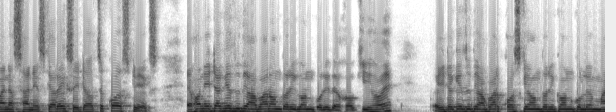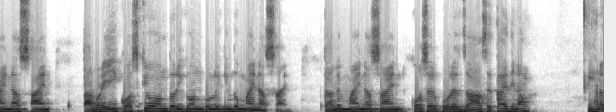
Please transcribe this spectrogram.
minus sin square x, এটা হচ্ছে cos 2x এখন এটাকে যদি আবার অন্তরীকরণ করি, দেখো কি হয়? এটাকে যদি আবার কসকে অন্তরীকরণ করলে মাইনাস সাইন তারপরে এই কসকেও অন্তরীকরণ করলে কিন্তু মাইনাস সাইন তাহলে মাইনাস সাইন কসের পরে যা আছে তাই দিলাম। এখানে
